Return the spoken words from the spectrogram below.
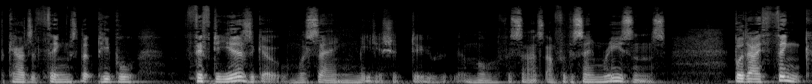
the kinds of things that people 50 years ago were saying media should do more for science, and for the same reasons. But I think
